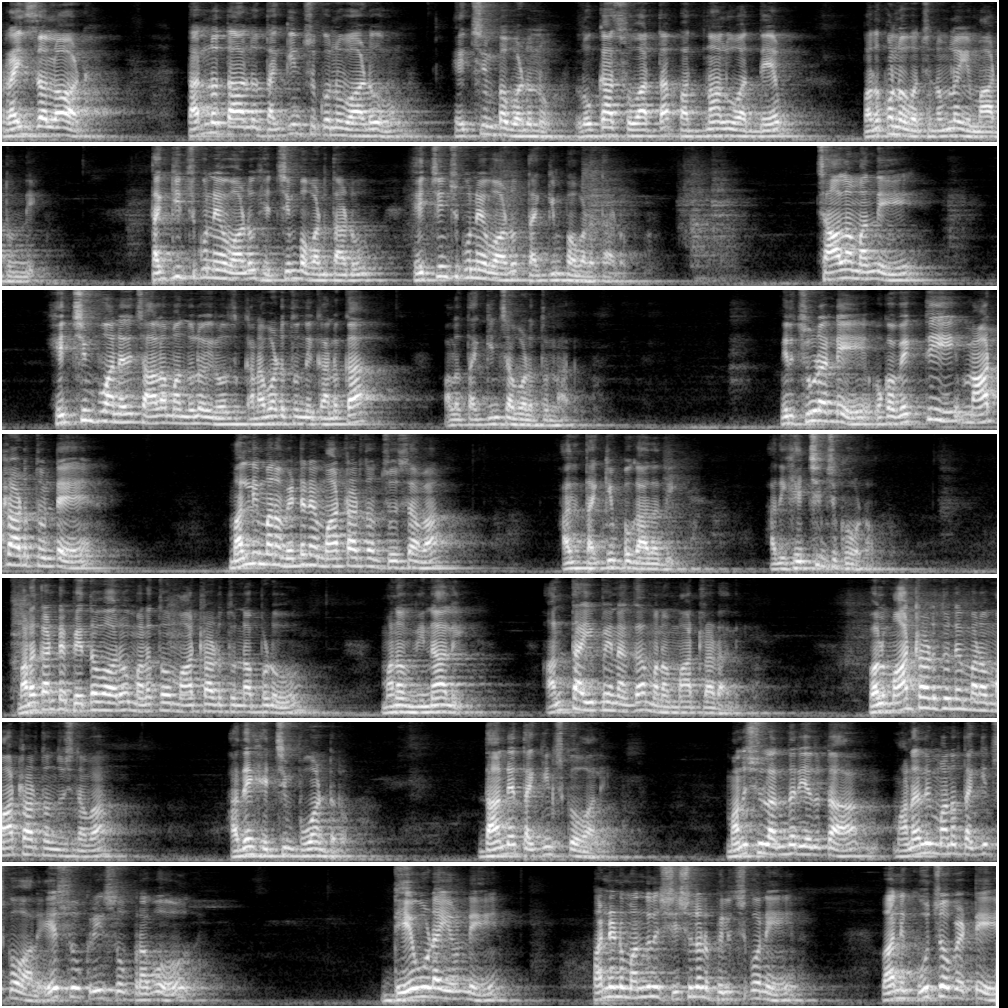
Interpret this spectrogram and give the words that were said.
Praise the lord తన్ను తాను తగ్గించుకున్నవాడు హెచ్చింపబడును. లూకా సువార్త పద్నాలుగు అధ్యాయం పదకొండవ వచనంలో ఈ మాట ఉంది. తగ్గించుకునేవాడు హెచ్చింపబడతాడు హెచ్చించుకునేవాడు తగ్గింపబడతాడు. చాలామంది హెచ్చింపు అనేది చాలా మందిలో ఈరోజు కనబడుతుంది కనుక వాళ్ళు తగ్గించబడుతున్నారు. మీరు చూడండి ఒక వ్యక్తి మాట్లాడుతుంటే మళ్ళీ మనం వెంటనే మాట్లాడతాం చూసావా? అది తగ్గింపు కాదు అది. అది హెచ్చించుకోవడం. మనకంటే పెద్దవారు మనతో మాట్లాడుతున్నప్పుడు మనం వినాలి. అంతా అయిపోయినాక మనం మాట్లాడాలి. వాళ్ళు మాట్లాడుతుంటే మనం మాట్లాడుతాం చూసినావా? అదే హెచ్చింపు అంటారు. దాన్నే తగ్గించుకోవాలి. మనుషులందరి ఎదుట మనల్ని మనం తగ్గించుకోవాలి. యేసు క్రీస్తు ప్రభు దేవుడై ఉండి పన్నెండు మందులు శిష్యులను పిలుచుకొని వారిని కూర్చోబెట్టి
